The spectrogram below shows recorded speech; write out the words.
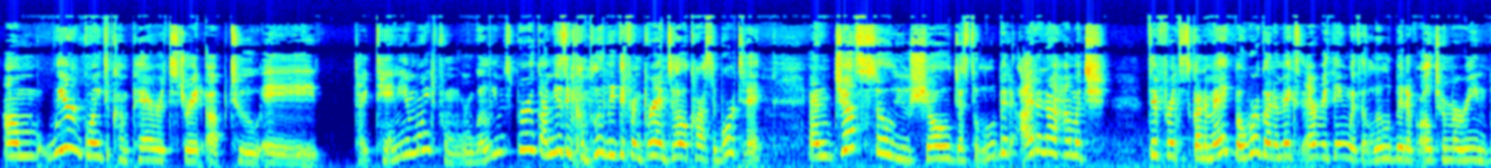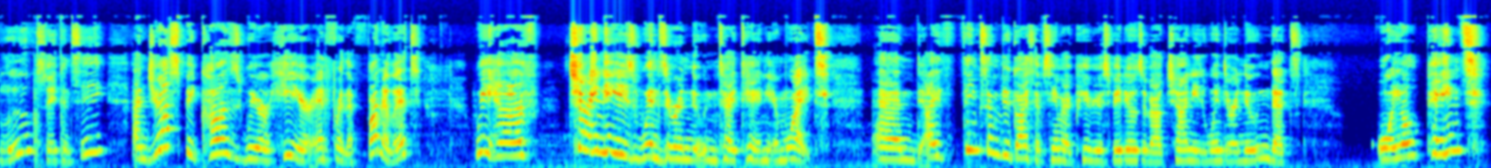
Um, we're going to compare it straight up to a titanium white from Williamsburg. I'm using completely different brands all across the board today. And just so you show just a little bit, I don't know how much difference it's going to make, but we're going to mix everything with a little bit of ultramarine blue so you can see. And just because we're here and for the fun of it, we have Chinese Winsor & Newton titanium white. And I think some of you guys have seen my previous videos about Chinese Winsor & Newton that's oil paint.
